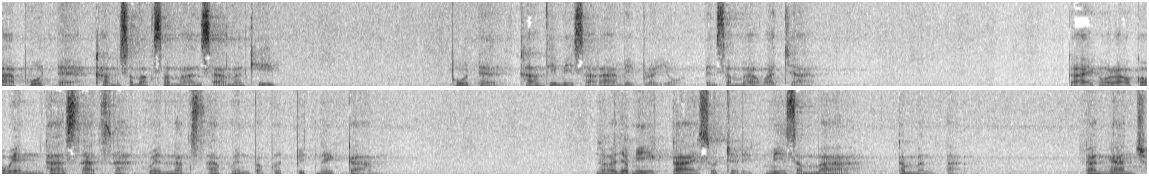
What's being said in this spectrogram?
าพพูดแต่คำสมัครสมานสามัคคี พูดแต่คำที่มีสาระมีประโยชน์ เป็นสัมมาวาจากายของเราก็เว้นฆ่าสัตว์ซะเว้นลักทรัพย์เว้นประพฤติผิดในกาม แล้วก็จะมีกายสุจริตมีสัมมากัมมันตะ การงานช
